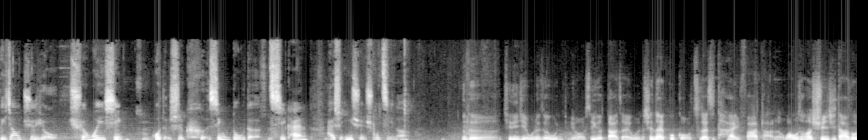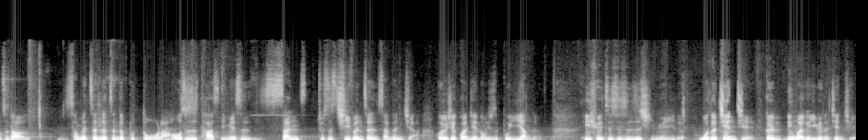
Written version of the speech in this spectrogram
比较具有权威性或者是可信度的期刊还是医学书籍呢？那个青玲姐问的这个问题哦，是一个大哉问。现在 Google 实在是太发达了，网络上的讯息大家都知道，上面真的真的不多啦，或者是它里面是三。就是七分真三分假，会有一些关键的东西是不一样的。医学知识是日新月异的，我的见解跟另外一个医院的见解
